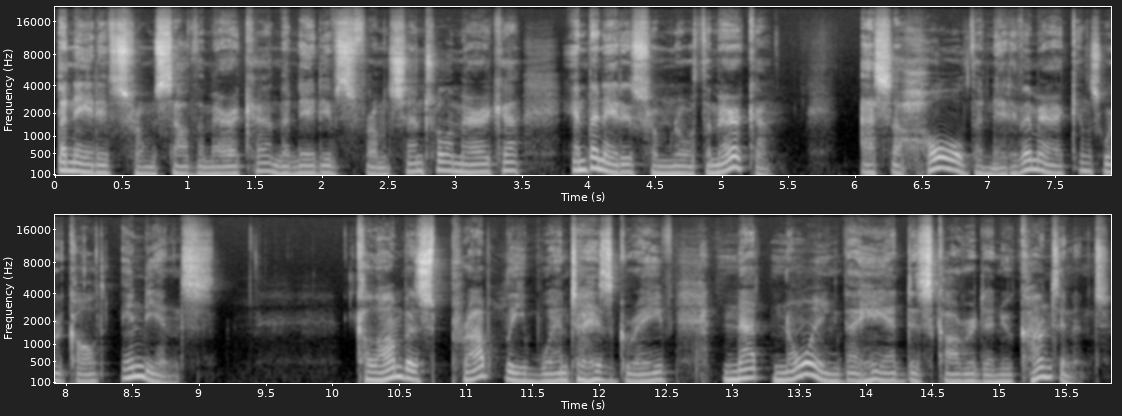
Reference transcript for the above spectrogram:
the natives from South America, and the natives from Central America, and the natives from North America. As a whole, the Native Americans were called Indians. Columbus probably went to his grave not knowing that he had discovered a new continent.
